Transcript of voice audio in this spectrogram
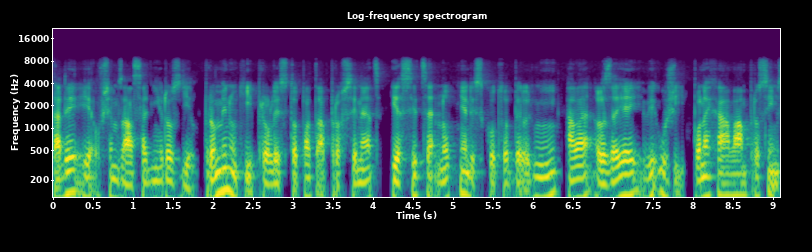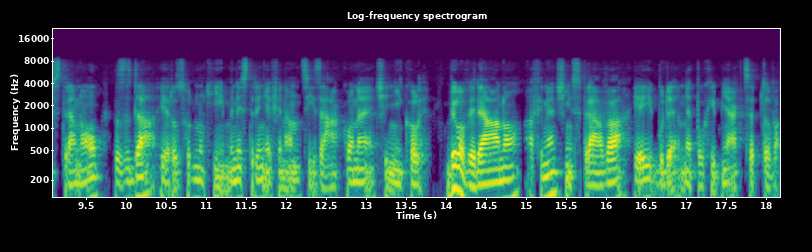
Tady je ovšem zásadní rozdíl. Prominutí pro listopad a prosinec je sice notně diskutabilní, ale lze jej využít. Ponechávám prosím stranou, zda je rozhodnutí ministrině financí zákonné či nikoli. Bylo vydáno a finanční zpráva jej bude nepochybně akceptovat.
